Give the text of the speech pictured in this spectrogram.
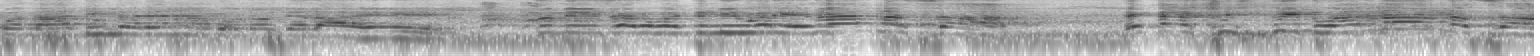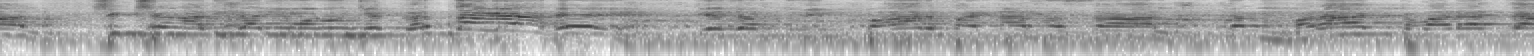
पदाधिकाऱ्यांना बोलवलेलं आहे. तुम्ही जर वटणीवर येणार नसाल एका शिस्तीत वागणार नसाल शिक्षण अधिकारी म्हणून जे कर्तव्य आहे ते जर तुम्ही पार पाडणार नसाल तर मराठवाड्यातल्या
